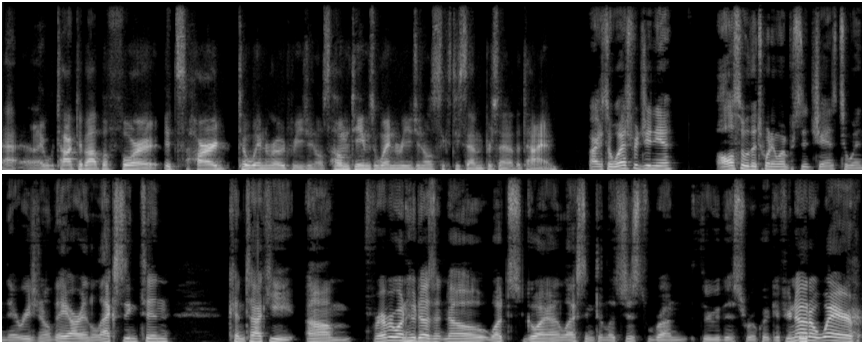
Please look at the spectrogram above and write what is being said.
I, I talked about before it's hard to win road regionals. Home teams win regionals 67% of the time. All right so west virginia also with a 21% chance to win their regional they are in lexington kentucky. Um for everyone who doesn't know what's going on in lexington let's just run through this real quick. If you're not aware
